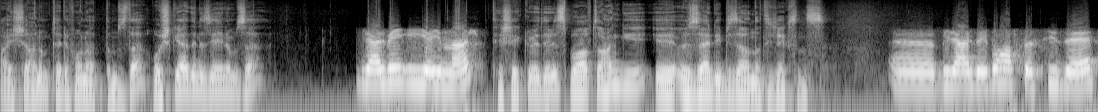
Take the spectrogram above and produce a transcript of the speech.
Ayşe Hanım telefon attığımızda. Hoş geldiniz yayınımıza. Bilal Bey iyi yayınlar. Teşekkür ederiz. Bu hafta hangi e, özelliği bize anlatacaksınız? Ee, Bilal Bey bu hafta size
